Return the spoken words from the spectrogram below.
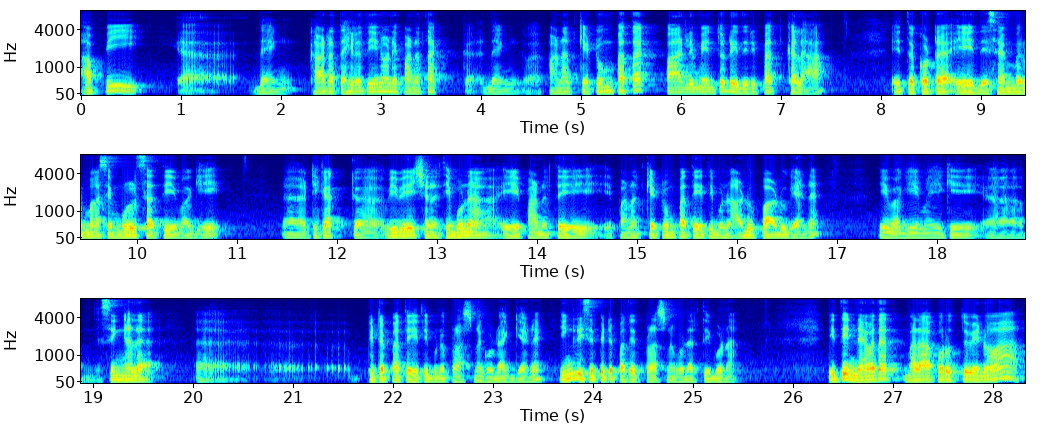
අපි දැන් කාටත් ඇහිල තියෙනවනේ පනතක් දැන් පනත් කෙටුම් පතක් පාර්ලිමෙන්තුට ඉදිරිපත් කළා එතකොට ඒ දෙසැම්බර් මාසෙ මුල් සතිය වගේ ටිකක් විවේශන තිබුණා ඒ පනතේ පනත් කෙටුම් පතේ තිබුණ අඩු පාඩු ගැන ඒ වගේම ඒක සිංහල පිටපතේ තිබුණ ප්‍රශ්න ගොඩක් ගැන ඉංග්‍රිසි පිටපතෙත් ප්‍රශ්න ගොඩක් තිබුණ. ඉතින් නැවතත් බලාපොරොත්තු වෙනවා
